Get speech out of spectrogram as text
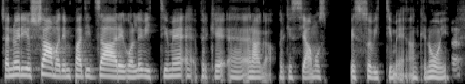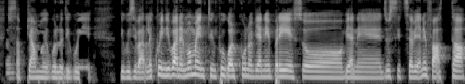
Cioè noi riusciamo ad empatizzare con le vittime eh, perché, eh, raga, perché siamo spesso vittime anche noi, certo. sappiamo quello di cui, di cui si parla. E quindi poi nel momento in cui qualcuno viene preso, viene, giustizia viene fatta,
